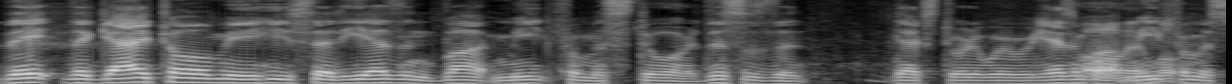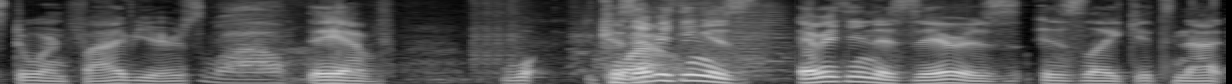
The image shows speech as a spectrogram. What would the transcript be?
they the guy told me he said he hasn't bought meat from a store. This is the next door to where he hasn't Oh, bought meat lo- from a store in five years. Wow. They have because Wow. everything is everything that's there is is like it's not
